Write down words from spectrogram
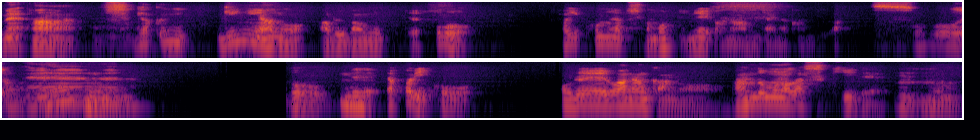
ね、はい。逆にギニアのアルバムってほぼ最高のやつしか持ってねえかなみたいな感じが。そうよね。うんそうで、やっぱりこう、俺はなんかあの、バンドものが好きで、うんうん。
